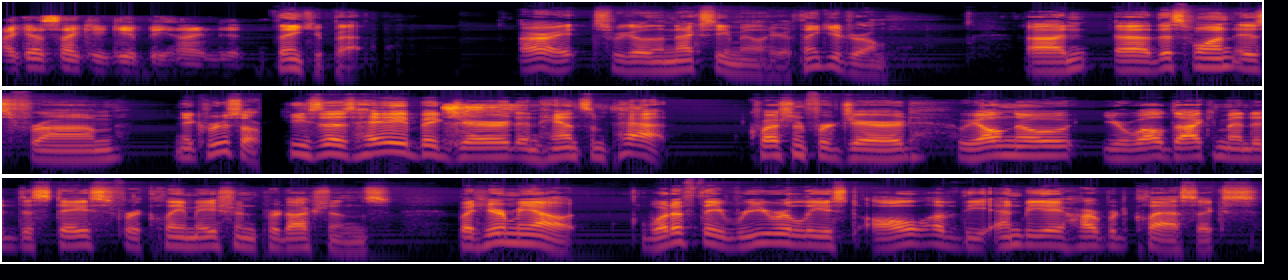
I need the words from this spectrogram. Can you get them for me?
I guess I could get behind it. Thank you, Pat. All right, so we go to the next email here. Thank you, Jerome. Uh, uh, this one is from Nick Russo. He says, Hey, Big Jared and Handsome Pat. Question for Jared. We all know your well documented distaste for claymation productions, but hear me out. What if they re released all of the NBA Hardwood Classics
